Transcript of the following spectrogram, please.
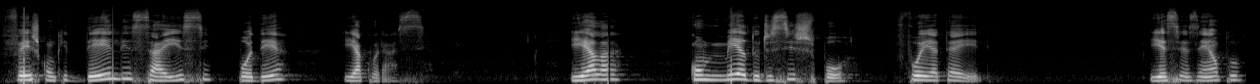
fez com que dele saísse poder e a curasse. E ela, com medo de se expor, foi até ele. E esse exemplo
